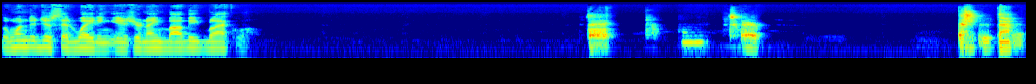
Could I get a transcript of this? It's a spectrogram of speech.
The one that just said waiting, is your name Bobby Blackwell? Mm-hmm. that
